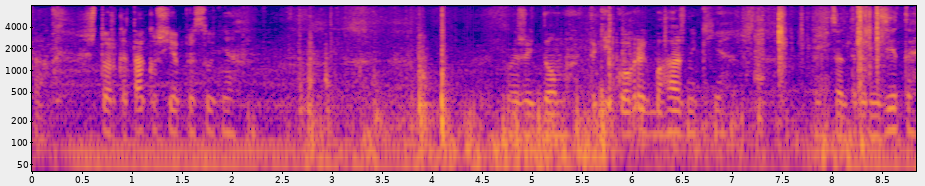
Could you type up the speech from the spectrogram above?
Так, шторка також є присутня. Лежить дом, такий коврик багажник є. В центрі розіти.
